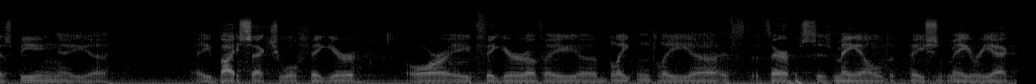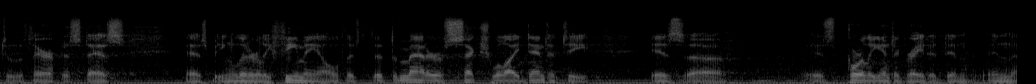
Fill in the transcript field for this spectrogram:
as being a, uh, a bisexual figure or a figure of a uh, blatantly, uh, if the therapist is male, the patient may react to the therapist as, as being literally female. The, the matter of sexual identity is uh, is poorly integrated in, in uh,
